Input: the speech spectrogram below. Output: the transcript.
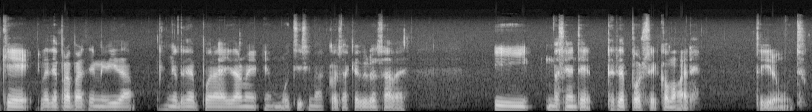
que gracias por aparecer en mi vida, gracias por ayudarme en muchísimas cosas que tú lo sabes. Y básicamente, gracias por ser como eres. Te quiero mucho.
